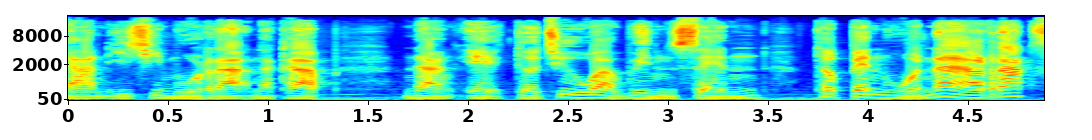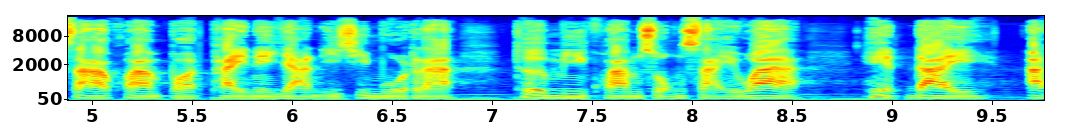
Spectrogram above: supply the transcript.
ยานอิชิมุระนะครับ นางเอกเธอชื่อว่าวินเซนต์เธอเป็นหัวหน้ารักษาความปลอดภัยในยานอิชิมุระ เธอมีความสงสัยว่าเหตุใดอั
